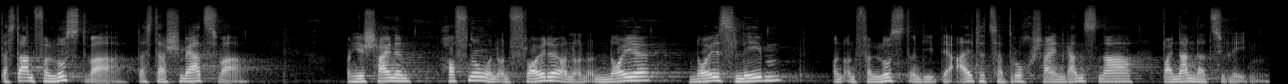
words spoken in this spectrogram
dass da ein Verlust war, dass da Schmerz war. Und hier scheinen Hoffnung und, und Freude und, und, und neue, neues Leben und, und Verlust und die, der alte Zerbruch scheinen ganz nah beieinander zu liegen.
